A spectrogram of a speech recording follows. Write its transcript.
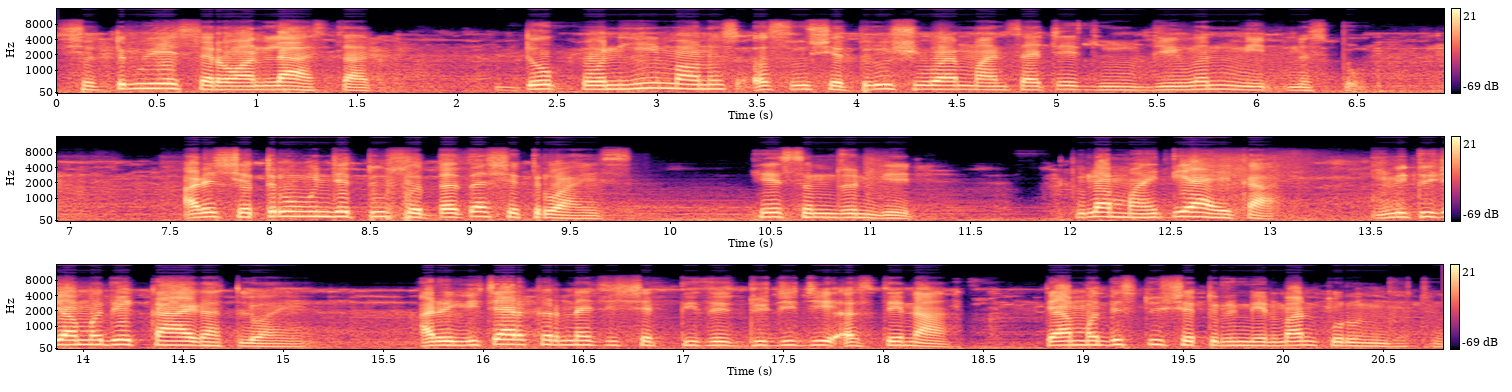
शत्रू हे सर्वांना असतात. तो कोणीही माणूस असू शत्रूशिवाय माणसाचे जीवन नीट नसतो. अरे शत्रू म्हणजे तू स्वतःचा शत्रू आहेस. हे समजून घे. तुला माहिती आहे का? मी तुझ्यामध्ये काय घातलो आहे? अरे विचार करण्याची शक्ती जी तुझी जी असते ना त्यामध्येच तू शत्रू निर्माण करून घेतो.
